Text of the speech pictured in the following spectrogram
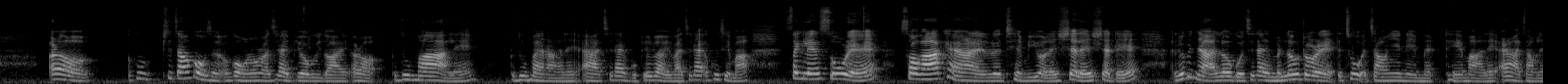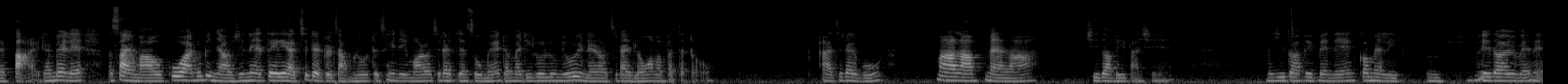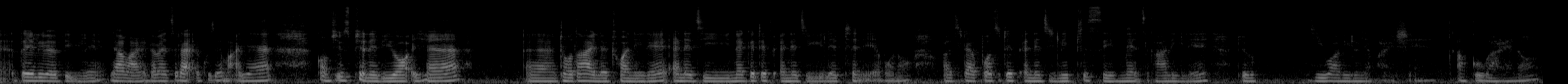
အဲ့တော့ အခုဖြစ်ချောင်းကုံစင်အကုန်လုံးတော့ချက်လိုက်ပြောပြီးသွားပြီအဲ့တော့ဘသူမှကလည်းဘသူမှန်တာလဲအာချက်လိုက်ကိုပြောပြပြပါချက်လိုက်အခုချိန်မှာစိတ်လဲဆိုးတယ်စော်ကားခံရတယ်လို့ထင်ပြီးတော့လဲရှက်လဲရှက်တယ်အလို့ပညာအလုပ်ကိုချက်လိုက်မလုပ်တော့တဲ့တချို့အကြောင်းရင်းတွေတဲမှာလဲအဲ့ဒါကြောင့်လဲပါတယ်ဒါပေမဲ့လဲမဆိုင်ပါဘူးကိုကအလို့ပညာကိုရင်းတဲ့အသေးတွေကချစ်တဲ့အတွက်ကြောင့်မလို့တစ်ချိန်ချိန်မှာတော့ချက်လိုက်ပြန်ဆိုမယ်ဒါပေမဲ့ဒီလိုလူမျိုးတွေနဲ့တော့ချက်လိုက်လုံးဝမပတ်သက်တော့ဘူးအာချက်လိုက်ကိုမှားလားမှန်လားရေးသွားပေးပါရှင်မရေးသွားပေးပဲနဲ့ comment လေး မေးသွားပြီပဲနဲ့အသေးလေးပဲပြီးလဲရပါတယ်ဒါပေမဲ့စက်အခုချိန်မှာအရန် confuse ဖြစ်နေပြီးတော့အရန်အဲဒေါသတွေလည်းထွက်နေတယ် energy negative energy တွေလည်းဖြစ်နေရပေါ့နော်အဲဒါစက် positive energy လေးဖြစ်စေမဲ့စကားလေးလည်းပြောရေးဝပြီးလို့ရပါတယ်ရှင်အောက်ကိုပါတယ်နော်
